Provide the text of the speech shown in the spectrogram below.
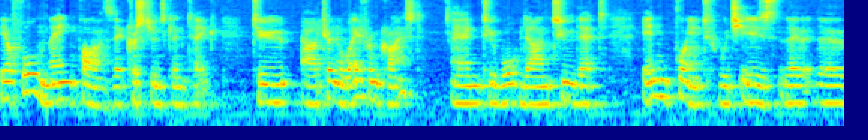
there are four main paths that Christians can take to uh, turn away from Christ and to walk down to that end point, which is the, the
